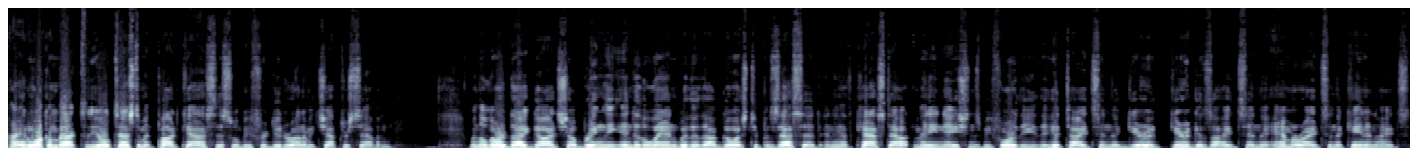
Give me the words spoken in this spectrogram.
Hi, and welcome back to the Old Testament podcast. This will be for Deuteronomy chapter 7. When the Lord thy God shall bring thee into the land whither thou goest to possess it, and hath cast out many nations before thee, the Hittites, and the Girgashites, and the Amorites, and the Canaanites,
